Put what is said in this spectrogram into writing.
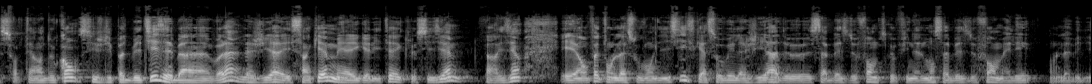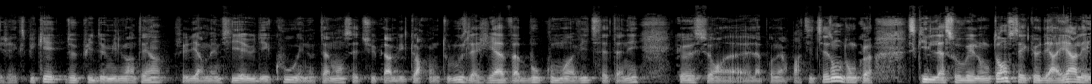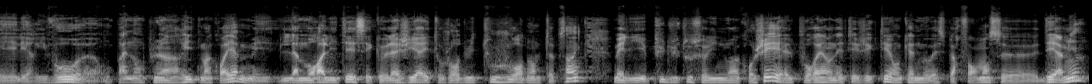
sur le terrain de Caen, si je dis pas de bêtises, et ben voilà, la GIA est cinquième mais à égalité avec le sixième parisien. Et en fait, on l'a souvent dit ici, ce qui a sauvé la GIA de sa baisse de forme, parce que finalement sa baisse de forme, elle est, on l'avait déjà expliqué, depuis 2021. Je veux dire, même s'il y a eu des coups, et notamment cette super victoire contre Toulouse, la GIA va beaucoup moins vite cette année que sur euh, la première partie de saison. Donc, euh, ce qui l'a sauvé longtemps, c'est que derrière, les, les rivaux euh, ont pas non plus un rythme incroyable, mais la moralité, c'est que la GIA est aujourd'hui toujours dans le top 5, mais elle y est plus du tout solidement accrochée. Elle pourrait en être éjectée en cas de mauvaise performance des Amiens.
